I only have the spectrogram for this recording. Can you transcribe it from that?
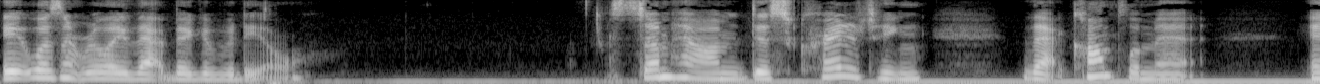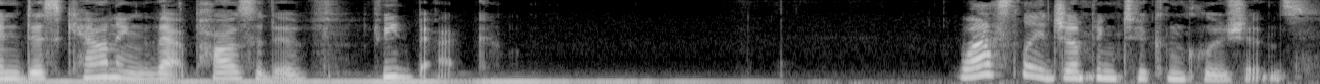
it wasn't really that big of a deal. Somehow I'm discrediting that compliment and discounting that positive feedback. Lastly, jumping to conclusions.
